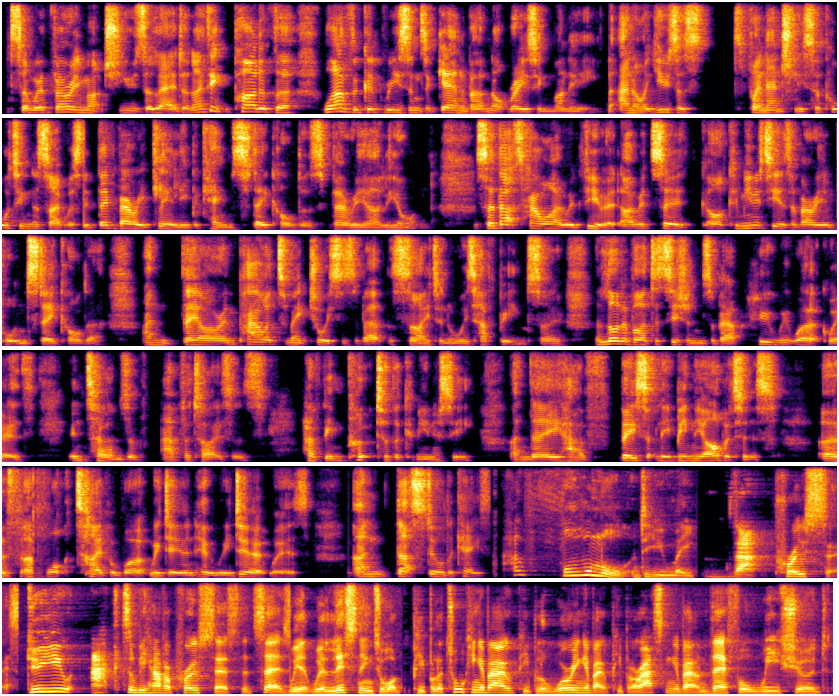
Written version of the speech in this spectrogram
So we're very much user led. And I think part of the, one of the good reasons, again, about not raising money and our users financially supporting the site was that they very clearly became stakeholders very early on. So that's how I would view it. I would say our community is a very important stakeholder and they are empowered to make choices about the site and always have been. So a lot of our decisions about who we work with in terms of advertisers have been put to the community and they have basically been the arbiters of, of what type of work we do and who we do it with. And that's still the case. How formal do you make that process? Do you actively have a process that says we're, we're listening to what people are talking about, people are worrying about, people are asking about, and therefore we should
